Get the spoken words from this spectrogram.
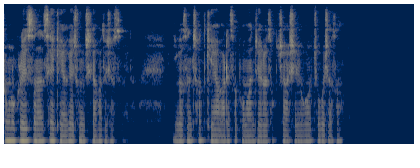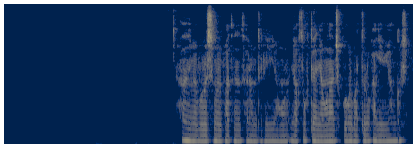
그러므로 그리스도는 새 계약의 중지자가 되셨습니다. 이것은 첫 계약 아래서 범한 죄를 속죄하시려고 죽으셔서 하나님의 부르심을 받은 사람들이 영원, 약속된 영원한 축복을 받도록 하기 위한 것입니다.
